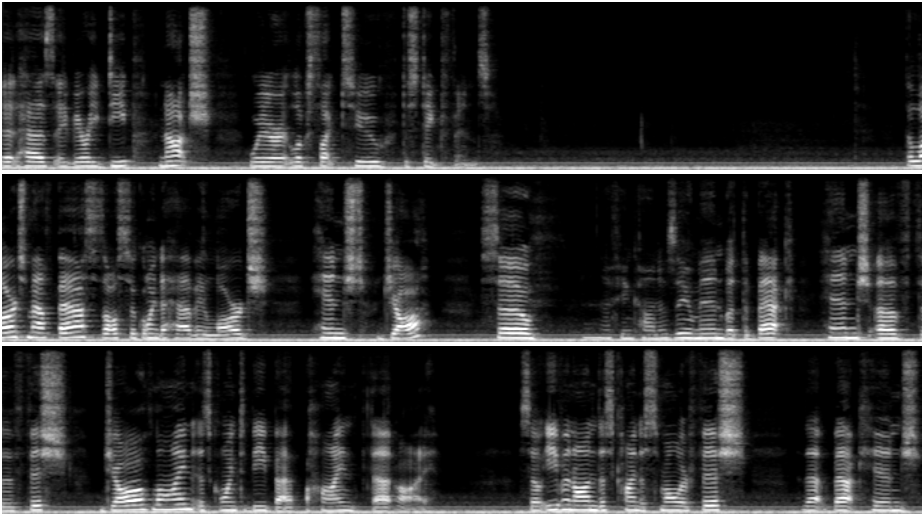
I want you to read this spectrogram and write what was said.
it has a very deep notch where it looks like two distinct fins. The largemouth bass is also going to have a large hinged jaw. So if you can kind of zoom in, but the back hinge of the fish jaw line is going to be back behind that eye. So even on this kind of smaller fish, that back hinge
